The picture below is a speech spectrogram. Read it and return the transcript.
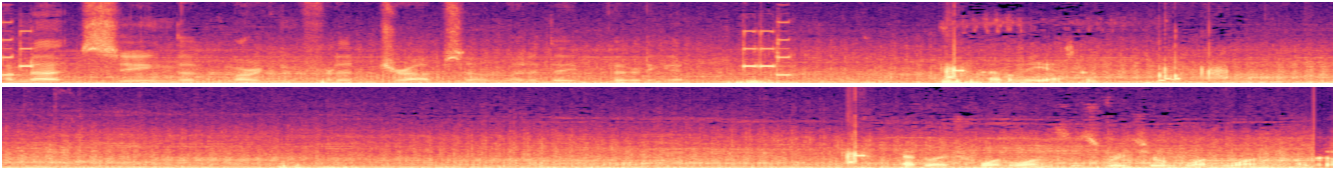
I'm not seeing the marking for the drop zone. When did they put it again? Let me ask him. Avalanche one one. This is Razor one one.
